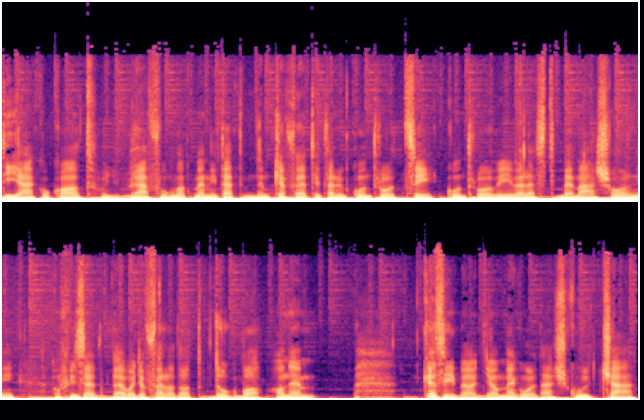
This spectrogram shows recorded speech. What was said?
diákokat, hogy rá fognak menni, tehát nem kell feltétlenül Ctrl-C, Ctrl-V-vel ezt bemásolni a füzetbe vagy a feladat dogba, hanem kezébe adja a megoldás kulcsát.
